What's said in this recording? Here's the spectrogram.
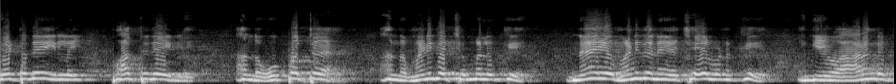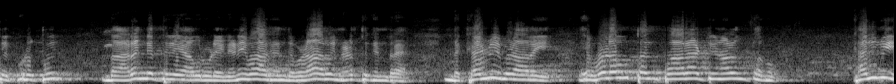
கேட்டதே இல்லை பார்த்ததே இல்லை. அந்த ஒப்பற்ற அந்த மனித செம்மலுக்கு நேய மனித நேய செயல்வனுக்கு இங்கே அரங்கத்தை கொடுத்து இந்த அரங்கத்திலே அவருடைய நினைவாக இந்த விழாவை நடத்துகின்ற இந்த கல்வி விழாவை எவ்வளவு தகு பாராட்டினாலும் தகும் கல்வி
